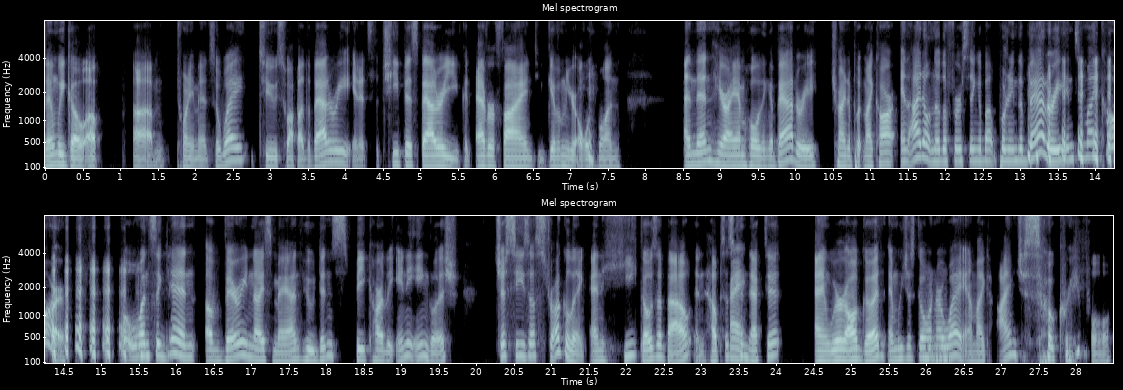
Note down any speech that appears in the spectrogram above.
then we go up um 20 minutes away to swap out the battery, and it's the cheapest battery you could ever find. You give them your old one. And then here I am holding a battery trying to put my car, and I don't know the first thing about putting the battery into my car. But once again, a very nice man who didn't speak hardly any English just sees us struggling and he goes about and helps us Right. connect it and we're all good and we just go on our Mhm. way. I'm like, I'm just so grateful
